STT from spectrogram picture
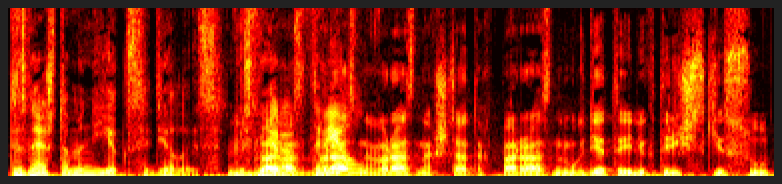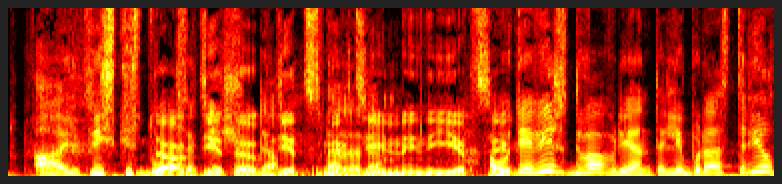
ты знаешь, там инъекция делается. То есть в, не расстрел... в, разных, в разных штатах по-разному. Где-то электрический суд. А, электрический суд, Да, где-то да. где смертельные да, да, да. инъекции. А у тебя, видишь, два варианта. Либо расстрел,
